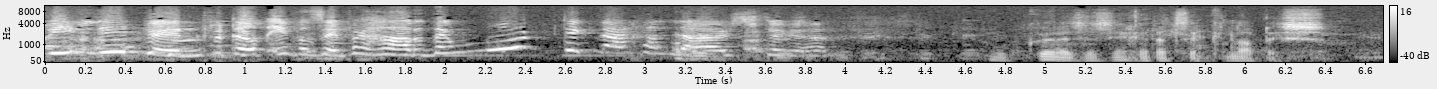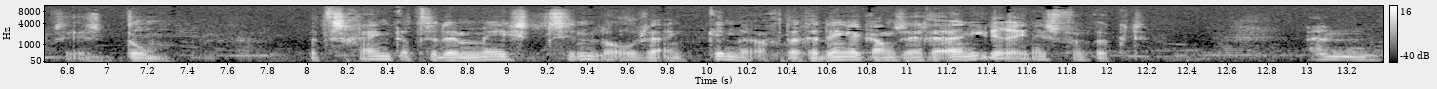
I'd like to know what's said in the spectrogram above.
Wie Lupin vertelt een van zijn verhalen, daar moet ik naar gaan luisteren. Hoe kunnen ze zeggen dat ze knap is? Ze is dom. Het schijnt dat ze de meest zinloze en kinderachtige dingen kan zeggen en iedereen is verrukt. En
